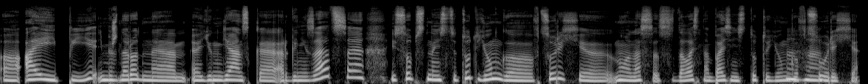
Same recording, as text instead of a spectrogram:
э, IEP, Международная юнгианская организация, и, собственно, Институт Юнга в Цюрихе, ну, она создалась на базе Института Юнга uh-huh. в Цюрихе.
